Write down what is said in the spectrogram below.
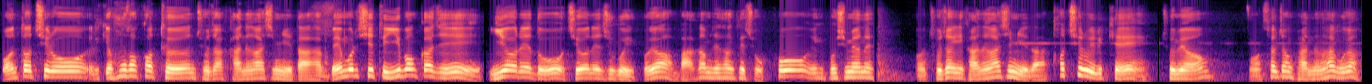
원터치로 이렇게 후석 커튼 조작 가능하십니다. 메모리 시트 2번까지 2열에도 지원해주고 있고요. 마감재 상태 좋고 여기 보시면은 어, 조작이 가능하십니다. 터치로 이렇게 조명 어, 설정 가능하고요.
